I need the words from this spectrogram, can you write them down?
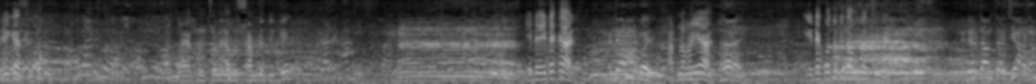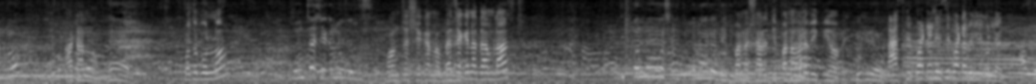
ঠিক আছে। আমরা এখন চলে যাব সামনের দিকে। এটা এটা কার? এটা আমার ভাই। আপনার ভাইয়া? হ্যাঁ। এটা কত কি দাম চাচ্ছিলেন? এটার দাম চাইছি আটান্ন। আটান্ন। হ্যাঁ। কত বলল? পঞ্চাশ একান্ন বলতেছি। পঞ্চাশ একান্ন। বেচা কেনা দাম লাস্ট তিপ্পান্ন সাড়ে তিপ্পান্ন হলে তিপ্পান্ন সাড়ে তিপ্পান্ন হলে বিক্রি হবে। বিক্রি হবে। আজকে কয়টা নিয়েছি কয়টা বিক্রি করলেন? আজকে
